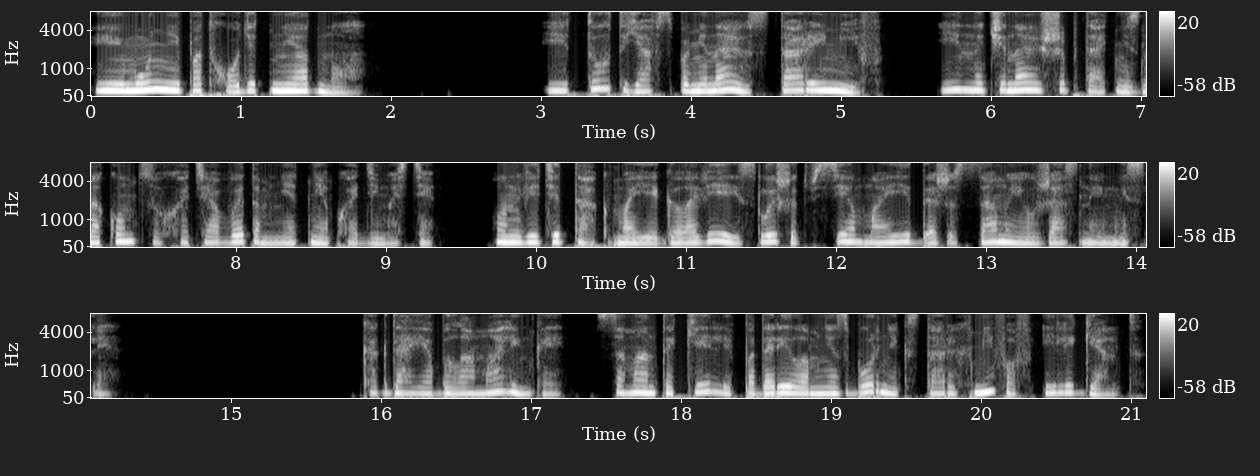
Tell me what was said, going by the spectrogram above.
и ему не подходит ни одно. И тут я вспоминаю старый миф и начинаю шептать незнакомцу, хотя в этом нет необходимости. Он ведь и так в моей голове и слышит все мои даже самые ужасные мысли. Когда я была маленькой, Саманта Келли подарила мне сборник старых мифов и легенд.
